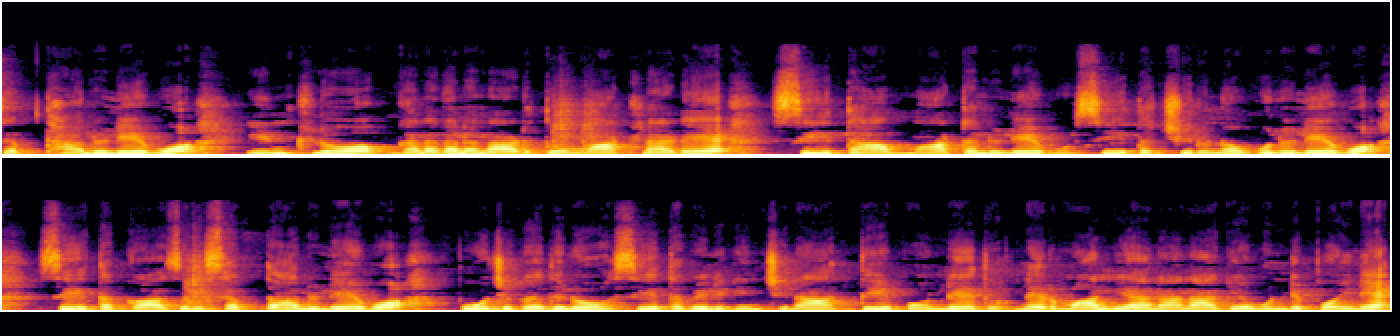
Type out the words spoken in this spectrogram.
శబ్దాలు లేవు? ఇంట్లో గలగలలాడుతూ మాట్లాడే సీత మాటలు లేవు. సీత చిరునవ్వులు లేవు? సీత గాజుల శబ్దాలు లేవు? పూజ గదిలో సీత వెలిగించిన దీపం లేదు. నిర్మాల్యాలు అలాగే ఉండిపోయినాయి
